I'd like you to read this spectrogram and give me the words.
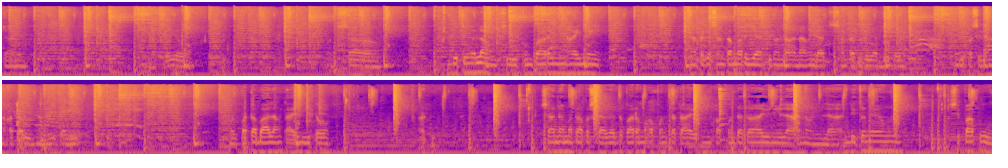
dyan. Ano kayo? At sa buti na lang si kumparing Jaime na taga Santa Maria pinundahan namin dati sa Santa Maria dito hindi pa sila nakatawid ng Italy. Magpataba lang tayo dito. At sana matapos kagad para makapunta tayo makapunta tayo nila ano nila. Dito na yung si Papu.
